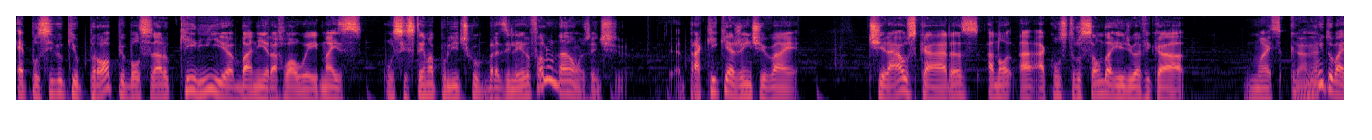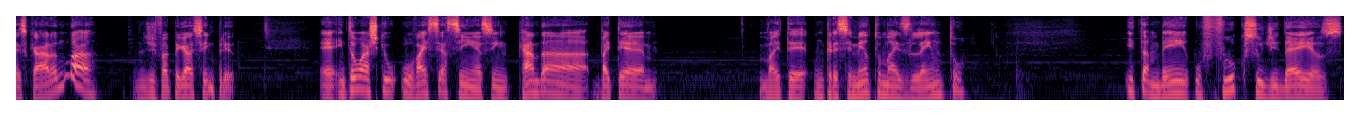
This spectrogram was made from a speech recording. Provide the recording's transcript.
é possível que o próprio Bolsonaro queria banir a Huawei, mas o sistema político brasileiro falou, não, gente, para que, que a gente vai tirar os caras, a, a, a construção da rede vai ficar mais cara. muito mais cara, não dá. A gente vai pegar essa empresa. É, então, acho que o, vai ser assim, assim, cada... vai ter vai ter um crescimento mais lento e também o fluxo de ideias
